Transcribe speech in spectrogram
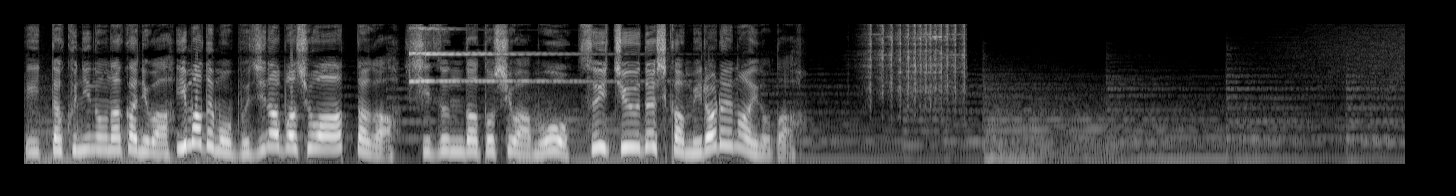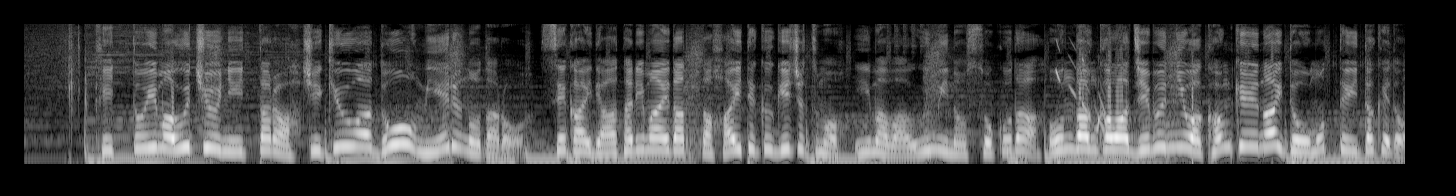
行った国の中には今でも無事な場所はあったが、沈んだ都市はもう水中でしか見られないのだ。きっと今宇宙に行ったら地球はどう見えるのだろう。世界で当たり前だったハイテク技術も今は海の底だ。温暖化は自分には関係ないと思っていたけど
